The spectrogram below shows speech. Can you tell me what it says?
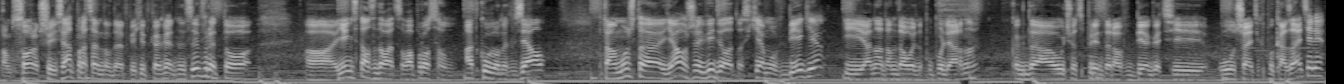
там 40-60% дает какие-то конкретные цифры, то э, я не стал задаваться вопросом, откуда он их взял, потому что я уже видел эту схему в беге, и она там довольно популярна. когда учат спринтеров бегать и улучшать их показатели.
